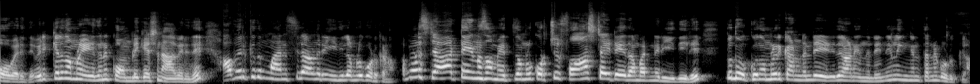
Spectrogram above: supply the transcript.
പോകരുത് ഒരിക്കലും നമ്മൾ എഴുതുന്ന കോംപ്ലിക്കേഷൻ ആവരുത്. അവർക്ക് ഇത് മനസ്സിലാവുന്ന രീതിയിൽ നമ്മൾ കൊടുക്കണം. അപ്പോൾ നമ്മൾ സ്റ്റാർട്ട് ചെയ്യുന്ന സമയത്ത് നമ്മൾ കുറച്ച് ഫാസ്റ്റ് ആയിട്ട് എഴുതാൻ പറ്റുന്ന രീതിയിൽ ഇപ്പോൾ നോക്കൂ നമ്മളൊരു കണ്ടന്റ് എഴുതുകയാണെന്നുണ്ടെങ്കിൽ നിങ്ങൾ ഇങ്ങനെ തന്നെ കൊടുക്കുക.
